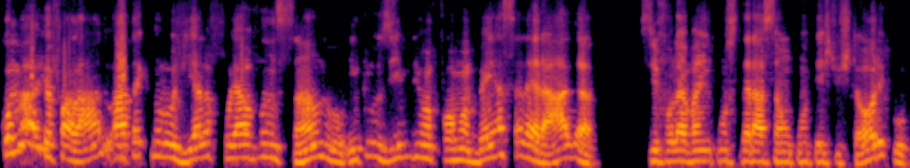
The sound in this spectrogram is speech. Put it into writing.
como eu havia falado, a tecnologia ela foi avançando, inclusive de uma forma bem acelerada, se for levar em consideração o contexto histórico,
